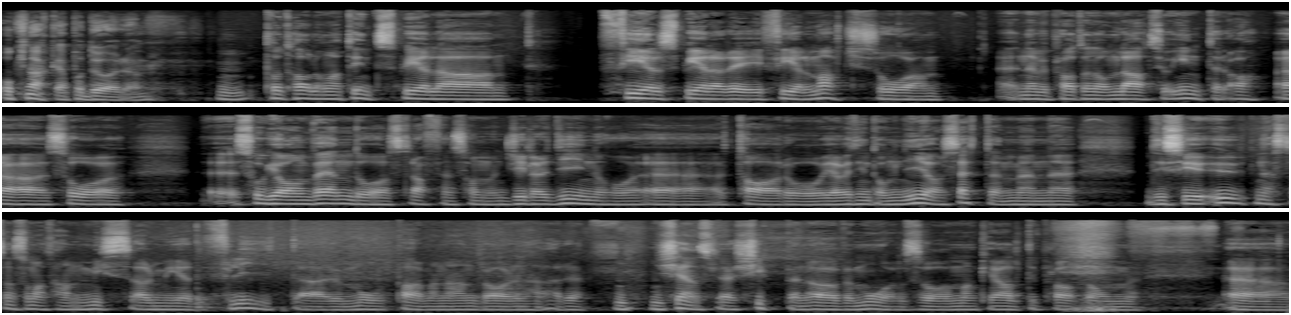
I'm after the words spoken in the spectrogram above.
och knackar på dörren. På tal om att inte spela fel spelare i fel match så eh, när vi pratade om Lazio och Inter då, eh, så eh, såg jag en vän då straffen som Gilardino tar och jag vet inte om ni har sett den men det ser ju ut nästan som att han missar med flit där mot Parma när han drar den här känsliga chippen över mål så man kan ju alltid prata om eh,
